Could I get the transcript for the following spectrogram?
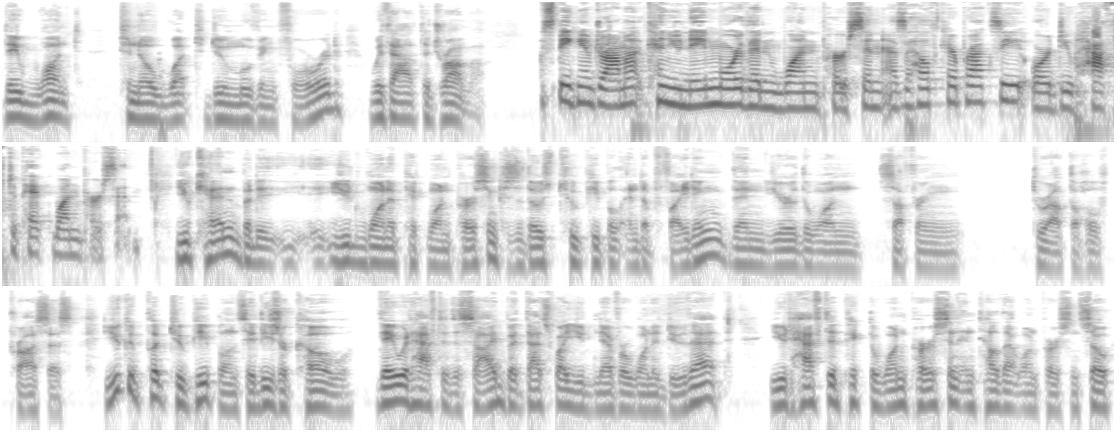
they want to know what to do moving forward without the drama. Speaking of drama, can you name more than one person as a healthcare proxy, or do you have to pick one person? You can, but it, you'd want to pick one person because if those two people end up fighting, then you're the one suffering throughout the whole process. You could put two people and say these are co. They would have to decide, but that's why you'd never want to do that. You'd have to pick the one person and tell that one person. So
